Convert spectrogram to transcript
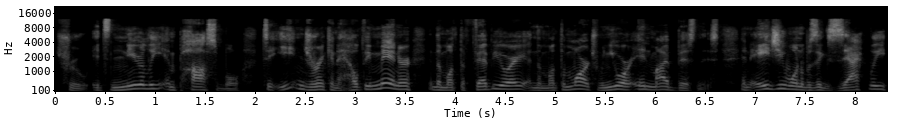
true. It's nearly impossible to eat and drink in a healthy manner in the month of February and the month of March when you are in my business. And AG1 was exactly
